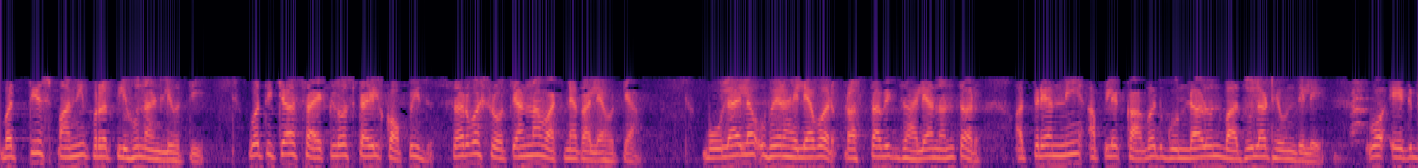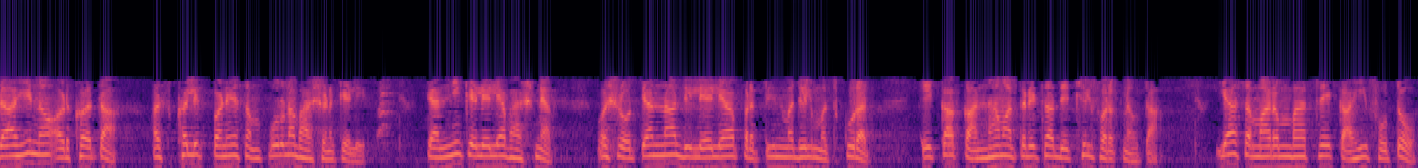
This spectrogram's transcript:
बत्तीस पानी प्रत लिहून आणली होती. व तिच्या सायक्लोस्टाईल कॉपीज सर्व श्रोत्यांना वाटण्यात आल्या होत्या. बोलायला उभे राहिल्यावर प्रास्ताविक झाल्यानंतर अत्र्यांनी आपले कागद गुंडाळून बाजूला ठेवून दिले व एकदाही न अडखळता अस्खलितपणे संपूर्ण भाषण केले. त्यांनी केलेल्या भाषणात व श्रोत्यांना दिलेल्या प्रतींमधील मजकुरात एका कान्हा मात्रेचा देखील फरक नव्हता. या समारंभाचे काही फोटो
